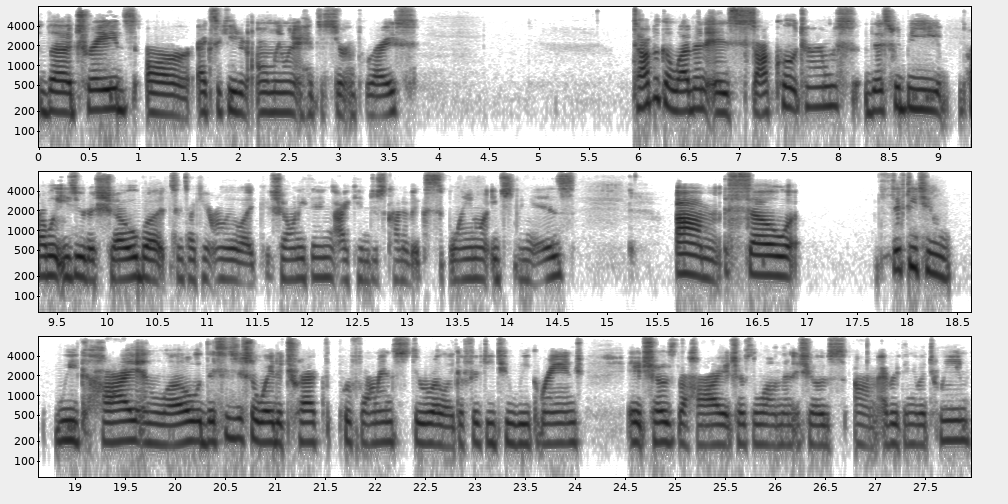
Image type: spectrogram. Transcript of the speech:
the trades are executed only when it hits a certain price. Topic 11 is stock quote terms. This would be probably easier to show, but since I can't really like show anything, I can just kind of explain what each thing is. Um, so 52 week high and low, this is just a way to track performance through a, like a 52 week range. It shows the high, it shows the low, and then it shows um, everything in between.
